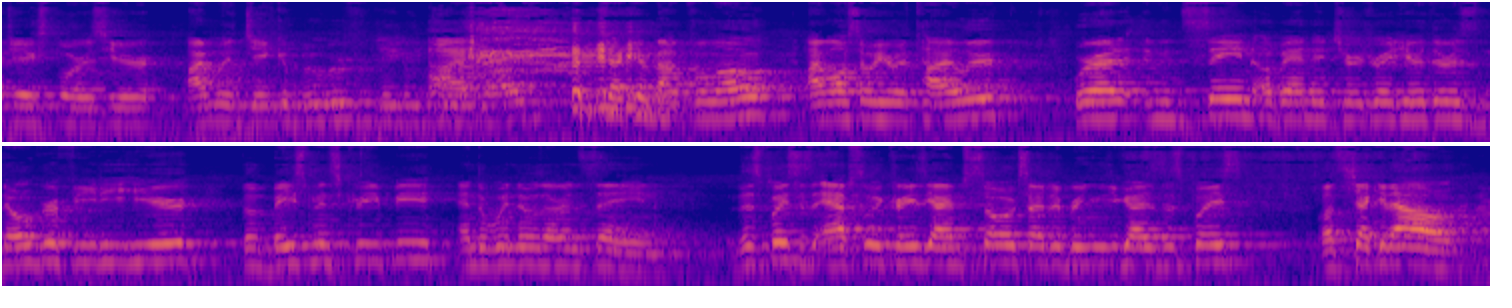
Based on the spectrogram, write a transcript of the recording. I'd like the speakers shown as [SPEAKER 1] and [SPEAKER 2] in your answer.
[SPEAKER 1] What's up, guys? KFJ Explores here. I'm with Jacob Buber from Jacob Buber Vlog. Check him out below. I'm also here with Tyler. We're at an insane abandoned church right here. There is no graffiti here. The basement's creepy, and the windows are insane. This place is absolutely crazy. I am so excited to bring you guys this place. Let's check it out.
